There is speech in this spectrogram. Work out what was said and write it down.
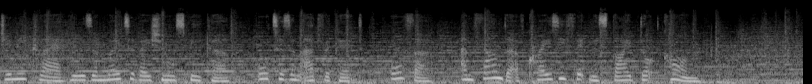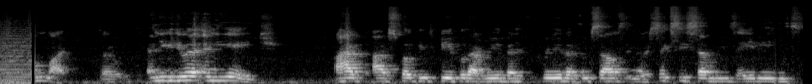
Jimmy Clare, who is a motivational speaker, autism advocate, author, and founder of CrazyFitnessGuy.com. Life. So, and you can do it at any age. I have I've spoken to people that reinvent reinvent themselves in their 60s, 70s, 80s.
